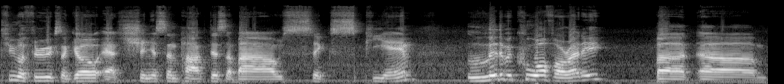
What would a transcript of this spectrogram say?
two or three weeks ago at Sun Yat-sen Park. This about 6 p.m. A little bit cool off already, but um,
